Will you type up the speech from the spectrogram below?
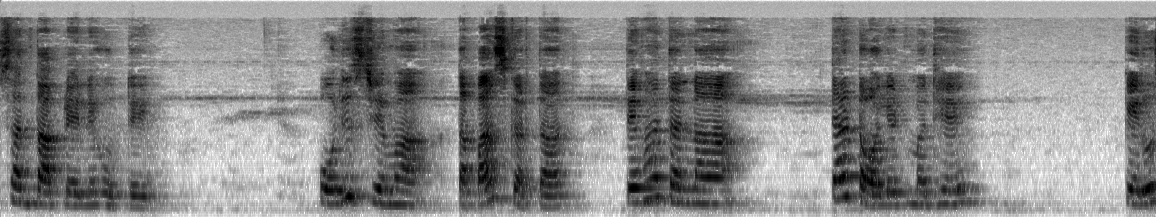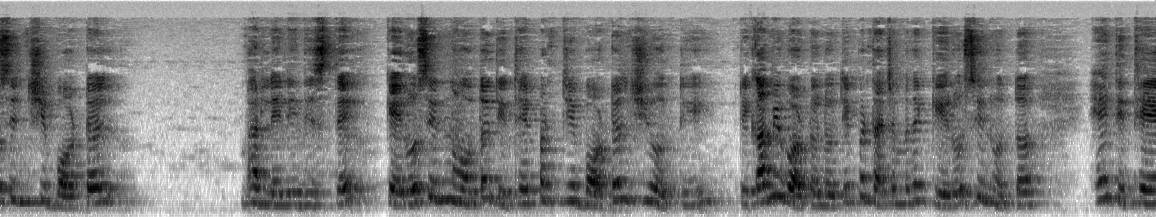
संतापलेले होते. पोलीस जेव्हा तपास करतात तेव्हा त्यांना त्या टॉयलेटमध्ये केरोसिनची बॉटल भरलेली दिसते. केरोसिन नव्हतं तिथे पण जी बॉटल जी होती रिकामी बॉटल होती पण त्याच्यामध्ये केरोसिन होतं हे तिथे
